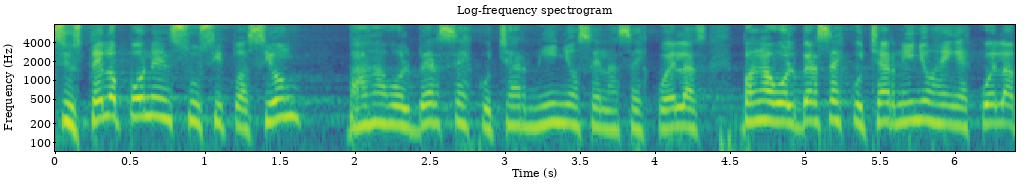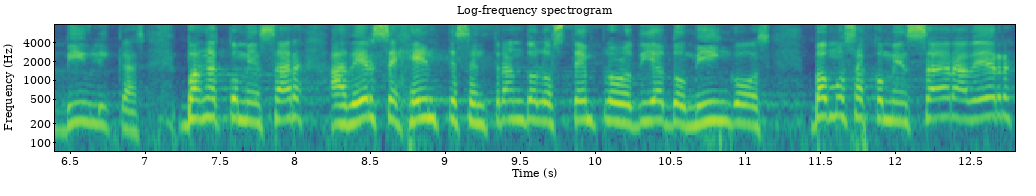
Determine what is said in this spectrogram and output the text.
Si usted lo pone en su situación, van a volverse a escuchar niños en las escuelas, van a volverse a escuchar niños en escuelas bíblicas, van a comenzar a verse gentes entrando a los templos los días domingos, vamos a comenzar a ver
